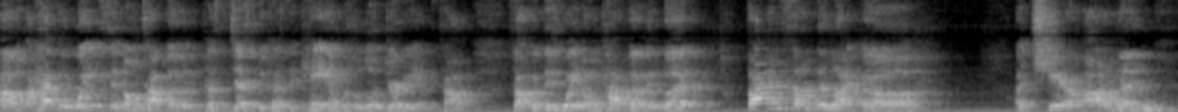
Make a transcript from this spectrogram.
Um, I have a weight sitting on top of it because just because the can was a little dirty at the top. So I put this weight on top of it, but find something like a, a chair ottoman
